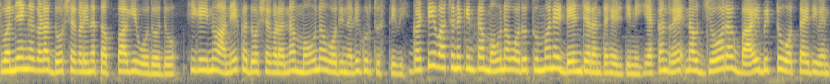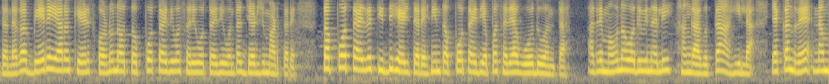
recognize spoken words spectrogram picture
ಧ್ವನ್ಯಂಗಗಳ ದೋಷಗಳಿಂದ ತಪ್ಪಾಗಿ ಓದೋದು. ಹೀಗೆ ಇನ್ನೂ ಅನೇಕ ದೋಷಗಳನ್ನು ಮೌನ ಓದಿನಲ್ಲಿ ಗುರುತಿಸ್ತೀವಿ. ಗಟ್ಟಿ ವಾಚನಕ್ಕಿಂತ ಮೌನ ಓದು ತುಂಬಾನೇ ಡೇಂಜರ್ ಅಂತ ಹೇಳ್ತೀನಿ. ಯಾಕಂದ್ರೆ ನಾವು ಜೋರಾಗಿ ಬಾಯಿ ಬಿಟ್ಟು ಓದ್ತಾ ಇದೀವಿ ಅಂತಂದಾಗ ಬೇರೆ ಯಾರೋ ಕೇಳಿಸ್ಕೊಂಡು ನಾವು ತಪ್ಪು ಓದ್ತಾ ಇದೀವೋ ಸರಿ ಓದ್ತಾ ಇದೀವೋ ಅಂತ ಜಡ್ಜ್ ಮಾಡ್ತಾರೆ. ತಪ್ಪು ಓದ್ತಾ ಇದ್ರೆ ತಿದ್ದಿ ಹೇಳ್ತಾರೆ, ನೀನು ತಪ್ಪು ಓದ್ತಾ ಇದೀಯಪ್ಪ, ಸರಿಯಾಗಿ ಓದು ಅಂತ. ಆದರೆ ಮೌನ ಓದುವಿನಲ್ಲಿ ಹಾಗಾಗುತ್ತಾ ಇಲ್ಲ. ಯಾಕಂದರೆ ನಮ್ಮ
